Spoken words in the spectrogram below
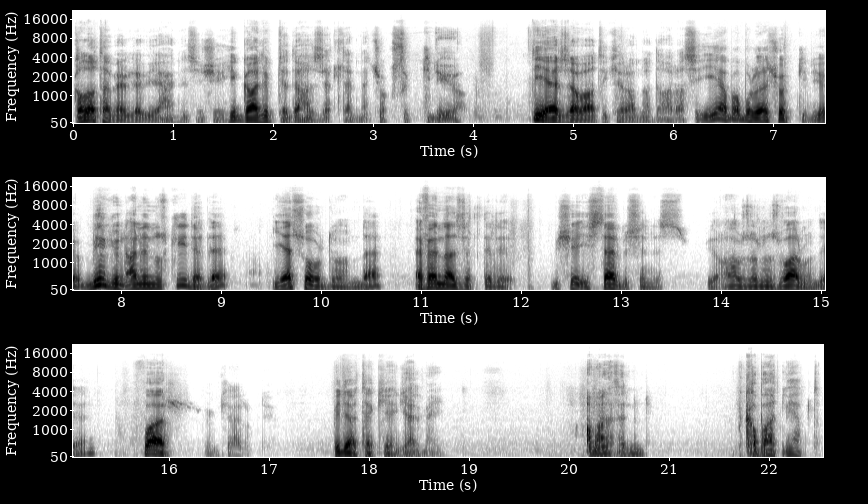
Galata Mevlevihanesi Şeyhi Galip Dede Hazretlerine çok sık gidiyor. Diğer zevat-ı kiramla da arası iyi ama buraya çok gidiyor. Bir gün Ali Lutki Dede ye sorduğunda Efendi Hazretleri bir şey ister misiniz? Bir arzunuz var mı diye. Var hünkârım diyor. Bir daha tekkiye gelmeyin. Aman efendim diyor. Bir kabahat mi yaptım?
